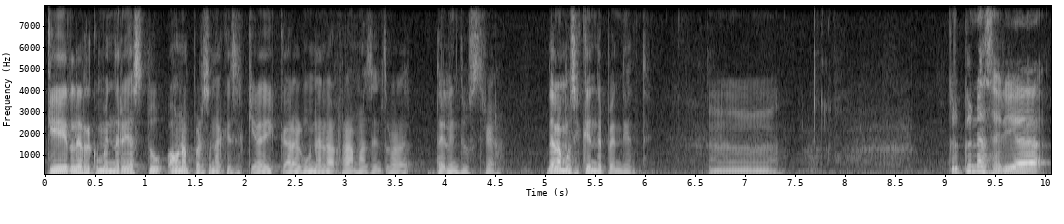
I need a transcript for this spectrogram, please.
qué le recomendarías tú a una persona que se quiera dedicar a alguna de las ramas dentro de la, industria de la música independiente. Mm, creo que una sería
